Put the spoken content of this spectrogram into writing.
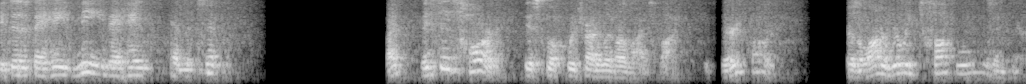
He said, if they hate me, they hate him that sent me. This is hard, this book we try to live our lives by. It's very hard. There's a lot of really tough rules in here.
